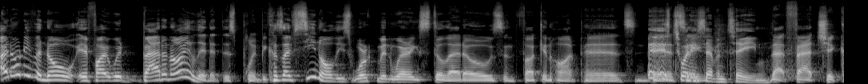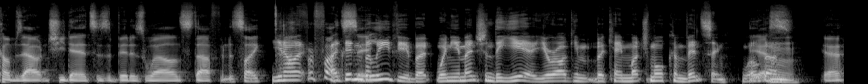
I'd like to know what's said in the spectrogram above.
I don't even know if I would bat an eyelid at this point because I've seen all these workmen wearing stilettos and fucking hot pants and It is dancing. 2017. That fat chick comes out and she dances a bit as well and stuff. And it's like you know for what? fuck's I didn't sake. believe you, but when you mentioned the year, your argument became much more convincing. Well Yes. done. Mm. Yeah.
